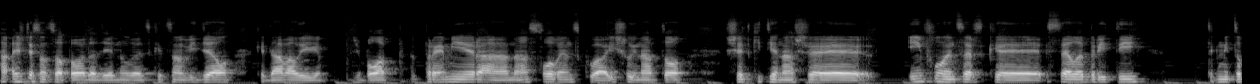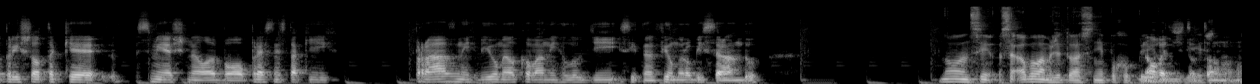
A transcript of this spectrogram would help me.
A ešte som chcel povedať jednu vec, keď som videl, keď dávali, že bola premiéra na Slovensku a išli na to všetky tie naše influencerské celebrity, tak mi to prišlo také smiešne, lebo presne z takých prázdnych, vyumelkovaných ľudí si ten film robí srandu. No len si sa obávam, že to asi nepochopili. No veď toto, no.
